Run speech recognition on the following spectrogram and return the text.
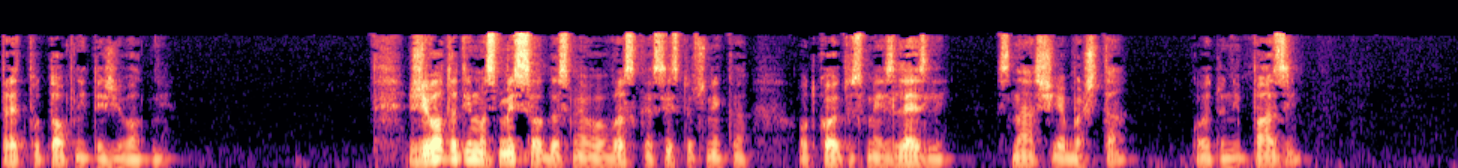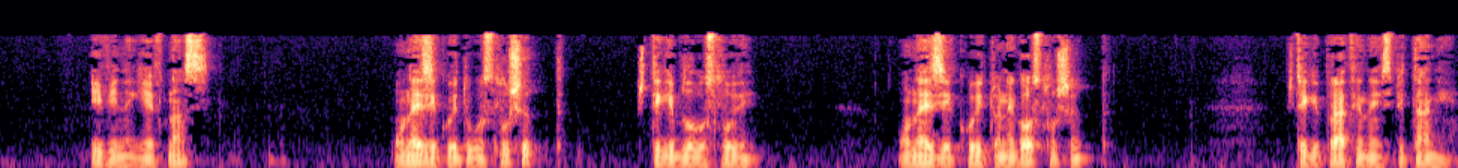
предпотопните животни. Животът има смисъл да сме във връзка с източника, от който сме излезли, с нашия баща, който ни пази и винаги е в нас. Онези, които го слушат, ще ги благослови. Онези, които не го слушат, ще ги прати на изпитание.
